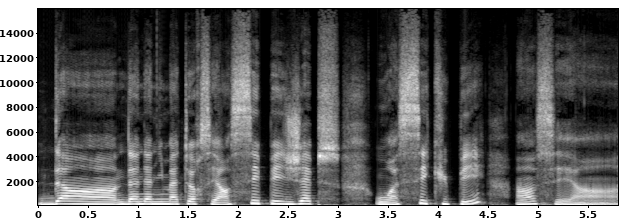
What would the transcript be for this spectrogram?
d'un d'un animateur, c'est un CPGEPS ou un CQP. Hein, c'est un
